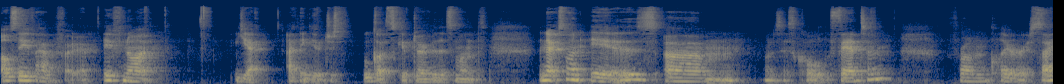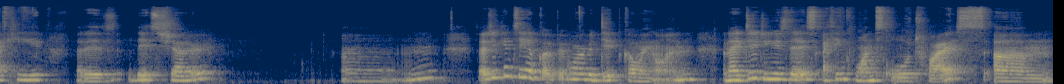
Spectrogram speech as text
I'll see if I have a photo. If not, yeah, I think it just got skipped over this month. The next one is, um, what is this called? Phantom from Clairo Psyche. That is this shadow. Um, so as you can see, I've got a bit more of a dip going on. And I did use this, I think once or twice. Um,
